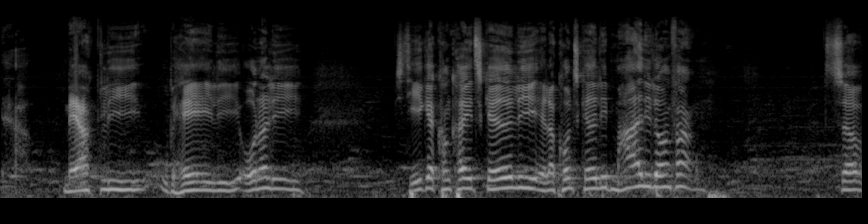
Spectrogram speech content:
er mærkelige, ubehagelige, underlige, hvis de ikke er konkret skadelige, eller kun skadelige i meget lille omfang, så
